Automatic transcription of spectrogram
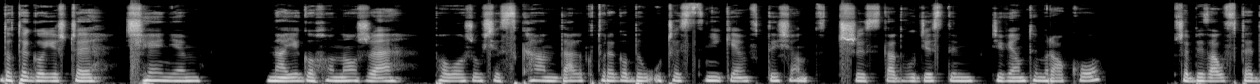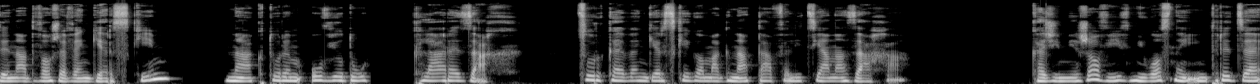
Do tego jeszcze cieniem na jego honorze położył się skandal, którego był uczestnikiem w 1329 roku. Przebywał wtedy na dworze węgierskim, na którym uwiódł Klarę Zach, córkę węgierskiego magnata Felicjana Zacha. Kazimierzowi w miłosnej intrydze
